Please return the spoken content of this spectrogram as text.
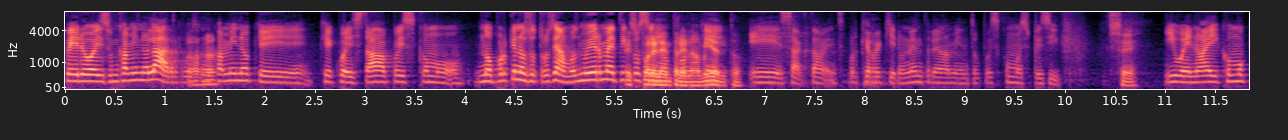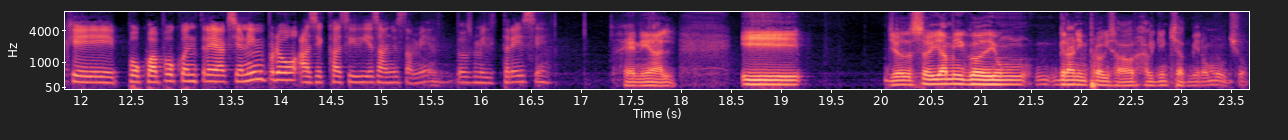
pero es un camino largo, es un camino que, que, cuesta, pues, como, no porque nosotros seamos muy herméticos, es por el entrenamiento. exactamente, porque requiere un entrenamiento, pues, como específico. Sí. Y bueno, ahí como que poco a poco entré a Acción Impro, hace casi 10 años también, 2013. Genial. Y yo soy amigo de un gran improvisador, alguien que admiro mucho,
